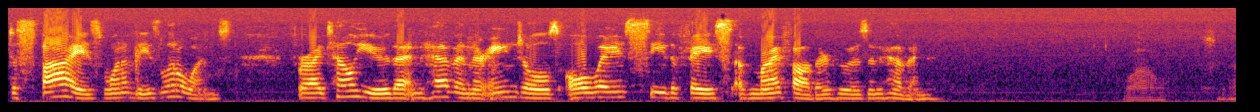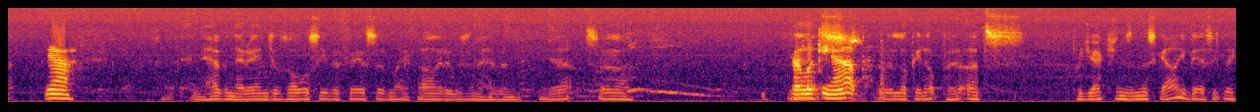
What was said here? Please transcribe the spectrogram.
despise one of these little ones. For I tell you that in heaven their angels always see the face of my Father who is in heaven. Wow. So that, Yeah, in heaven, their angels always see the face of my Father who is in heaven. Yeah, so They're yeah, looking up. They're looking up. That's projections in the sky, basically.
